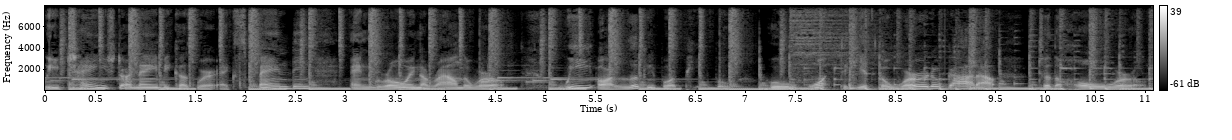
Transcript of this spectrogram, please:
We've changed our name because we're expanding and growing around the world. We are looking for people who want to get the Word of God out to the whole world.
